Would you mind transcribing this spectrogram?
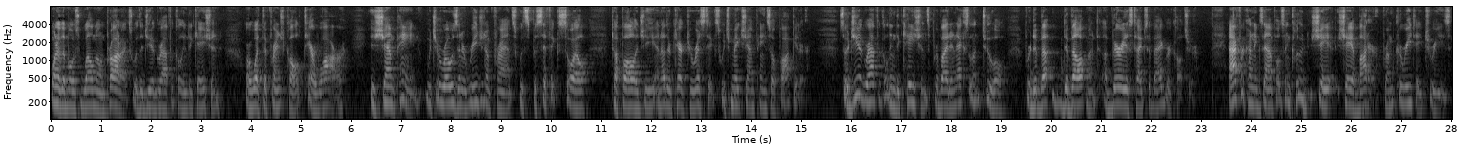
One of the most well known products with a geographical indication or what the French call terroir, is champagne, which arose in a region of France with specific soil topology and other characteristics which make champagne so popular. So, geographical indications provide an excellent tool for de- development of various types of agriculture. African examples include shea, shea butter from karité trees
